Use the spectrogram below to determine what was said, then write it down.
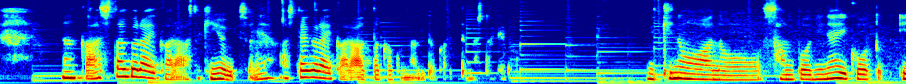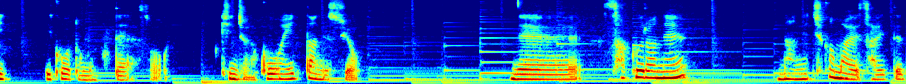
なんか明日ぐらいから、明日金曜日ですよね。明日ぐらいから暖かくなるとか言ってましたけど。で昨日、あの、散歩にね、行こうと、行こうと思って、そう、近所の公園行ったんですよ。で、桜ね、何日か前咲いて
